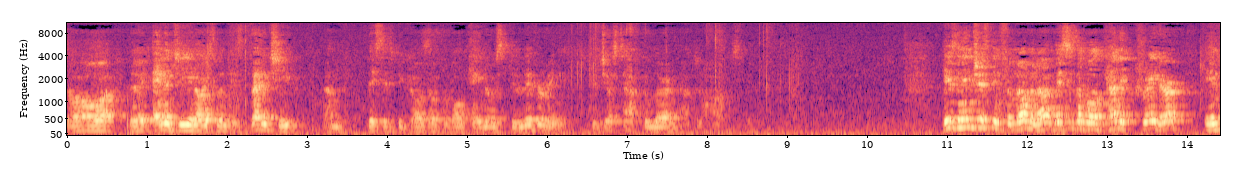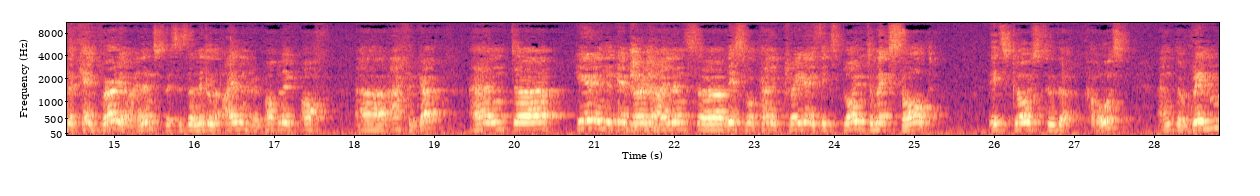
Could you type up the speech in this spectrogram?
So the energy in Iceland is very cheap, and this is because of the volcanoes delivering it. You just have to learn how to harvest. It. Here's an interesting phenomena. This is a volcanic crater in the Cape Verde Islands. This is a little island republic of uh, Africa. And uh, here in the Cape Verde Islands, uh, this volcanic crater is exploited to make salt. It's close to the coast, and the rim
